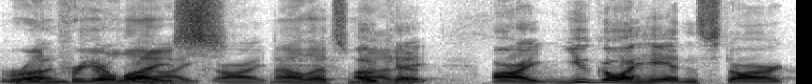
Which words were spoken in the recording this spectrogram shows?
run for your till the lice. night. All right. No, that's not okay. it. All right. You go ahead and start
